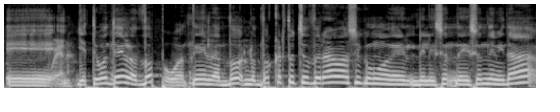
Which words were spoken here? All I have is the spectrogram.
Eh, Buena. y este weón tiene los dos, pues, weón. Tiene las dos, los dos cartuchos dorados, así como de, de edición, de edición limitada.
